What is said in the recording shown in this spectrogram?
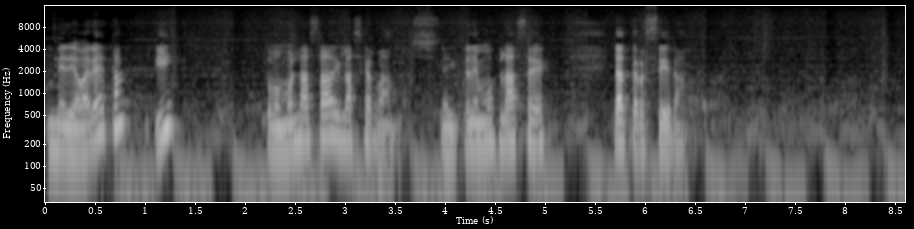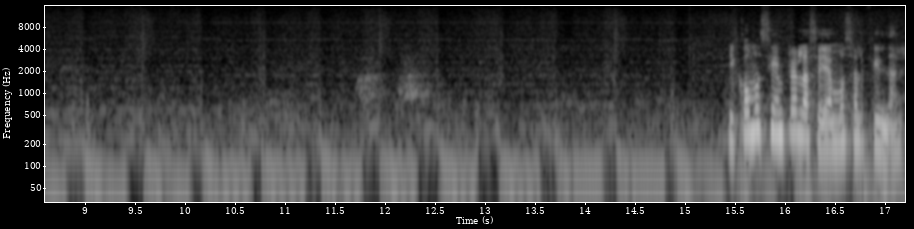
media vareta y tomamos la asada y la cerramos. Y ahí tenemos la, la tercera. Y como siempre la sellamos al final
